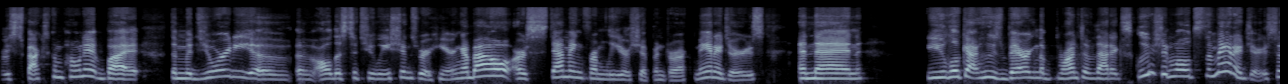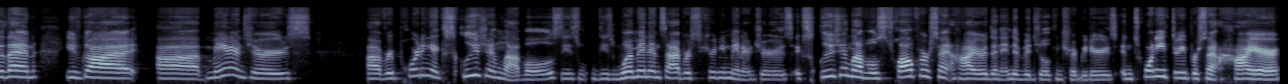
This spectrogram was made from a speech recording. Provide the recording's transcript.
respect component. But the majority of, of all the situations we're hearing about are stemming from leadership and direct managers. And then you look at who's bearing the brunt of that exclusion. Well, it's the managers. So then you've got uh, managers uh, reporting exclusion levels. These these women in cybersecurity managers exclusion levels twelve percent higher than individual contributors and twenty three percent higher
